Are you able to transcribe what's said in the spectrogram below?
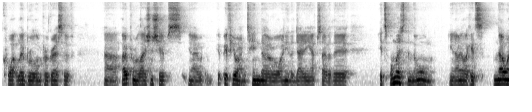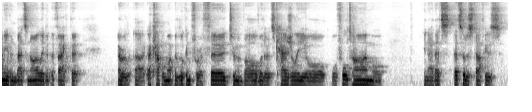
quite liberal and progressive, uh, open relationships. You know, if- you're on Tinder or any of the dating apps over there, it's almost the norm. You know, like it's no one even bats an eyelid at the fact that a, uh, a couple might be looking for a third to involve, whether it's casually or, or full time, or you know, that's that sort of stuff is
